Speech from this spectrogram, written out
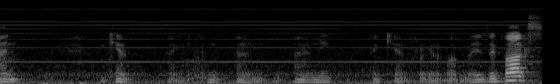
I, I can't. I, I, I, don't, I don't need. I can't forget about music box.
